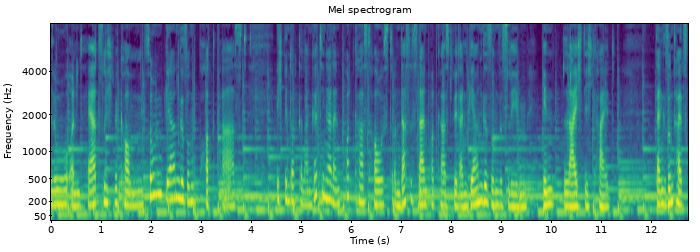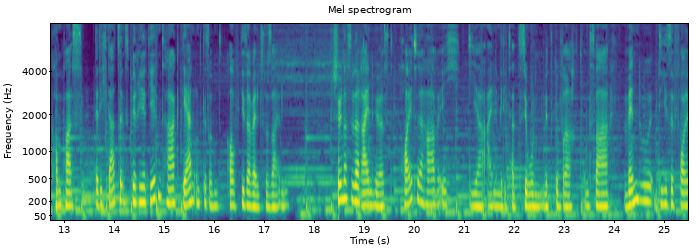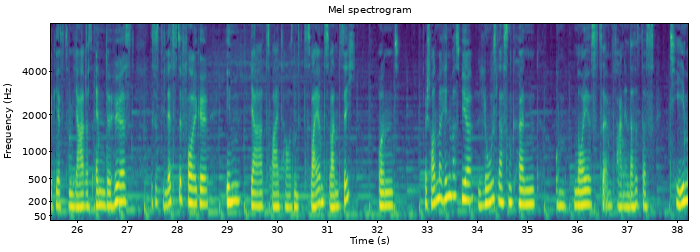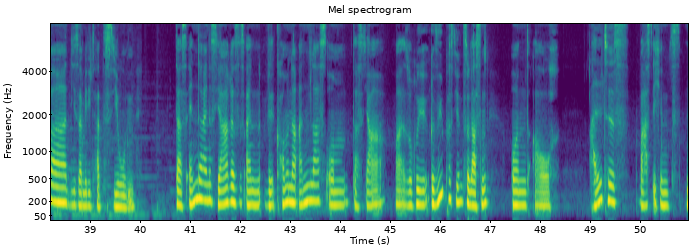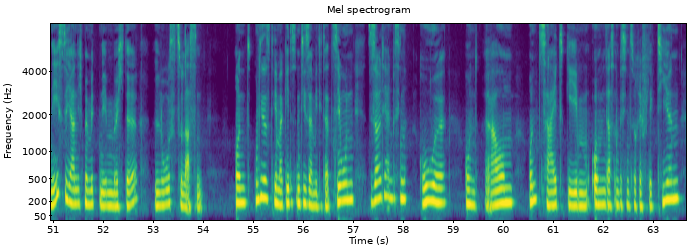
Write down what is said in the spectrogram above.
Hallo und herzlich willkommen zum Gern Gesund Podcast. Ich bin Dr. Lan Göttinger, dein Podcast-Host und das ist dein Podcast für dein gern gesundes Leben in Leichtigkeit. Dein Gesundheitskompass, der dich dazu inspiriert, jeden Tag gern und gesund auf dieser Welt zu sein. Schön, dass du da reinhörst. Heute habe ich dir eine Meditation mitgebracht. Und zwar, wenn du diese Folge jetzt zum Jahresende hörst, ist es die letzte Folge im Jahr 2022. Und wir schauen mal hin, was wir loslassen können, um Neues zu empfangen. Das ist das Thema dieser Meditation. Das Ende eines Jahres ist ein willkommener Anlass, um das Jahr mal so Revue passieren zu lassen und auch Altes was ich ins nächste Jahr nicht mehr mitnehmen möchte, loszulassen. Und um dieses Thema geht es in dieser Meditation. Sie soll dir ein bisschen Ruhe und Raum und Zeit geben, um das ein bisschen zu reflektieren.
